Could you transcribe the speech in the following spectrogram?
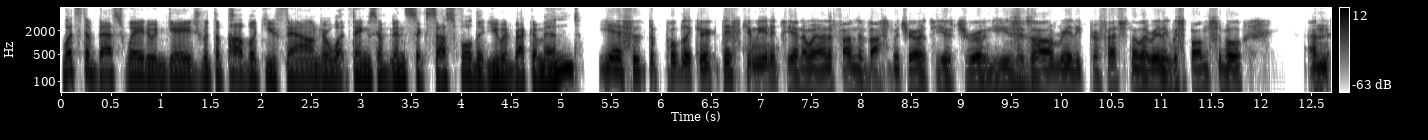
what's the best way to engage with the public you found or what things have been successful that you would recommend? Yes, the public, uh, this community, and I found the vast majority of drone users are really professional, are really responsible. And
